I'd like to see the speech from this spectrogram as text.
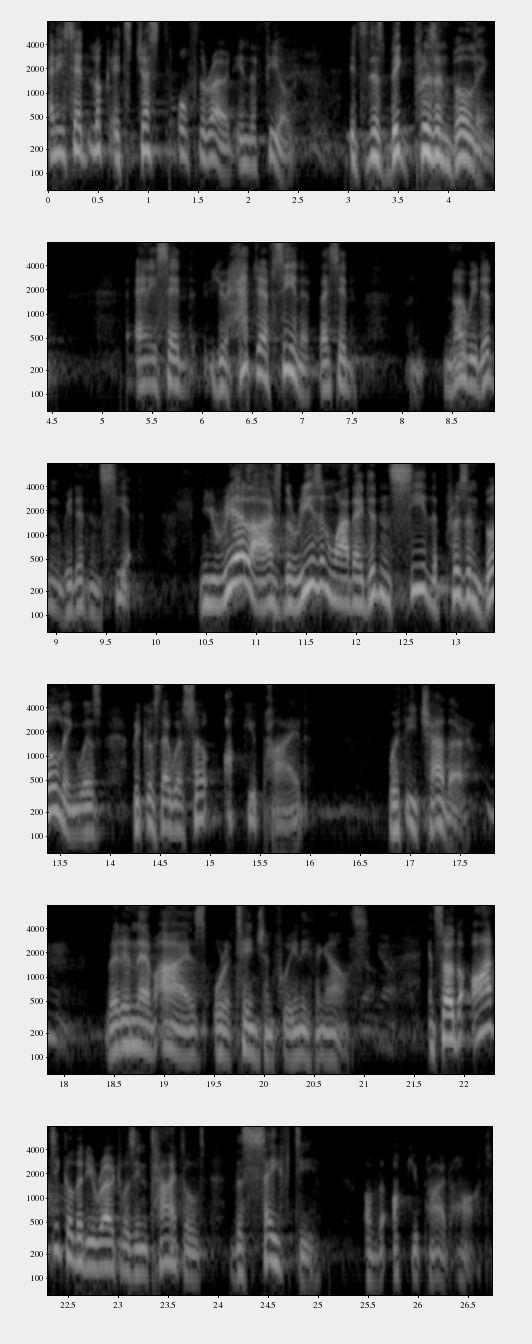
And he said, Look, it's just off the road in the field. It's this big prison building. And he said, You had to have seen it. They said, No, we didn't. We didn't see it. And he realized the reason why they didn't see the prison building was because they were so occupied with each other. Mm. They didn't have eyes or attention for anything else. And so the article that he wrote was entitled The Safety of the Occupied Heart.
